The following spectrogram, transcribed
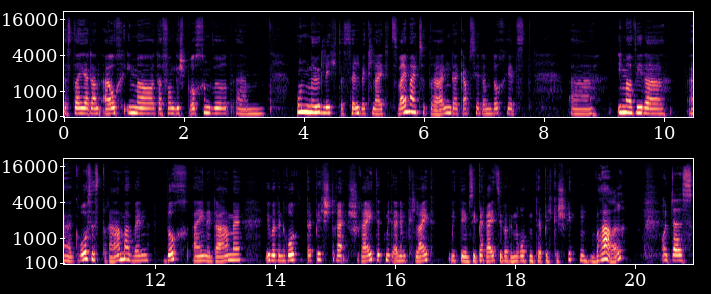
dass da ja dann auch immer davon gesprochen wird, ähm, unmöglich, dasselbe Kleid zweimal zu tragen. Da gab es ja dann doch jetzt äh, immer wieder äh, großes Drama, wenn doch eine Dame über den roten Teppich schreitet mit einem Kleid, mit dem sie bereits über den roten Teppich geschritten war. Und das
